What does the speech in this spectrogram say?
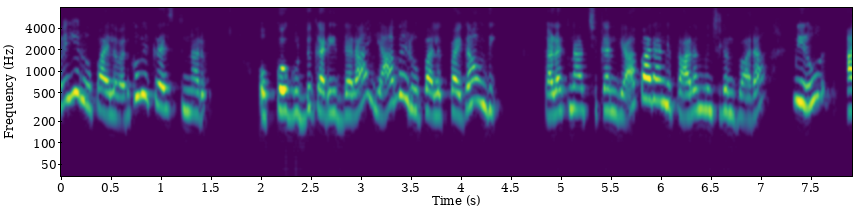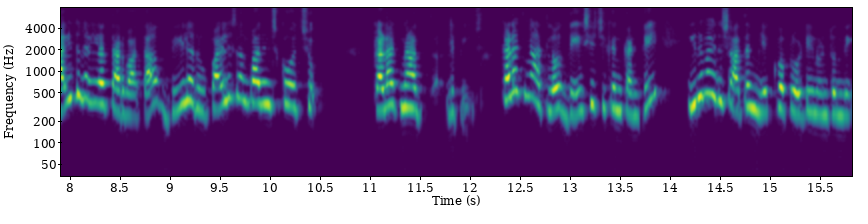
వెయ్యి రూపాయల వరకు విక్రయిస్తున్నారు. ఒక్కో గుడ్డు ఖరీదు ధర యాభై రూపాయలకు పైగా ఉంది. కడక్నాథ్ చికెన్ వ్యాపారాన్ని ప్రారంభించడం ద్వారా మీరు ఐదు నెలల తర్వాత వేల రూపాయలు సంపాదించుకోవచ్చు. కడక్నాథ్ రిపీట్ కడక్నాథ్లో దేశీ చికెన్ కంటే ఇరవై ఐదు శాతం ఎక్కువ ప్రోటీన్ ఉంటుంది.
